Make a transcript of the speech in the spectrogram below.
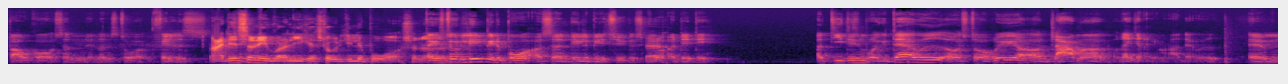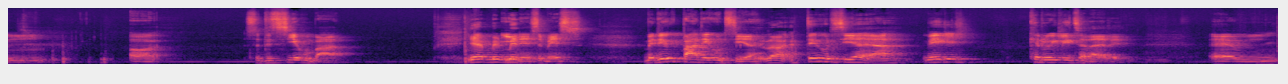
baggård sådan, eller en stor fælles Nej, det er sådan en, hvor der lige kan stå et lille bord og sådan der kan noget. stå et lille bitte bord, og så et lille bitte cykelskur, ja. og det er det. Og de er ligesom rykket derud, og står og ryger, og larmer rigtig, rigtig meget derude. Øhm, og så det siger hun bare Ja, men, i men en sms. Men det er jo ikke bare det, hun siger. nej. Det, hun siger er, Mikkel, kan du ikke lige tage dig af det? Øhm,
